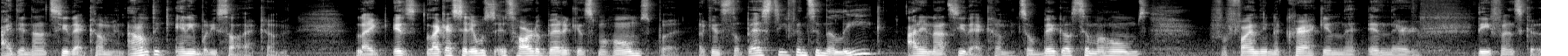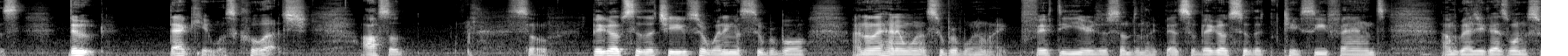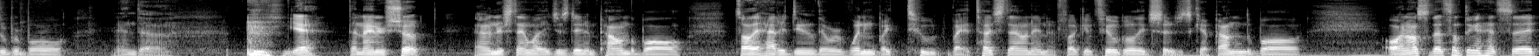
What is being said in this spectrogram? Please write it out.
I did not see that coming. I don't think anybody saw that coming. Like it's like I said, it was it's hard to bet against Mahomes, but against the best defense in the league, I did not see that coming. So big ups to Mahomes for finding a crack in the in their defense, cause dude, that kid was clutch. Also, so big ups to the Chiefs for winning a Super Bowl. I know they hadn't won a Super Bowl in like 50 years or something like that. So big ups to the KC fans. I'm glad you guys won a Super Bowl. And uh, yeah, the Niners shook. I understand why they just didn't pound the ball. That's all they had to do. They were winning by two by a touchdown and a fucking field goal. They just just kept pounding the ball. Oh, and also that's something I had said.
